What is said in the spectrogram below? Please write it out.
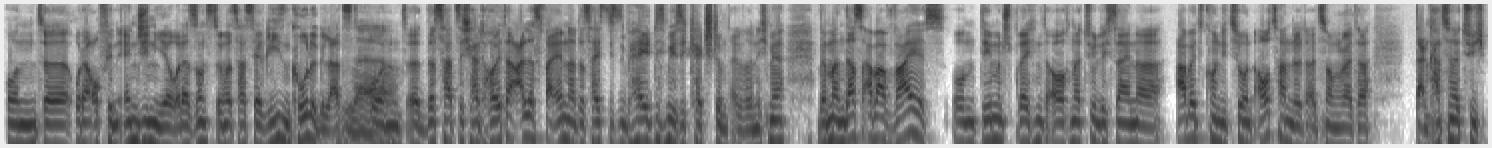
Und, äh, oder auch für einen Engineer oder sonst irgendwas hast du ja riesen Kohle gelatzt. Naja. Und äh, das hat sich halt heute alles verändert. Das heißt, diese Verhältnismäßigkeit stimmt einfach nicht mehr. Wenn man das aber weiß und dementsprechend auch natürlich seine Arbeitskondition aushandelt als Songwriter, dann kannst du natürlich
